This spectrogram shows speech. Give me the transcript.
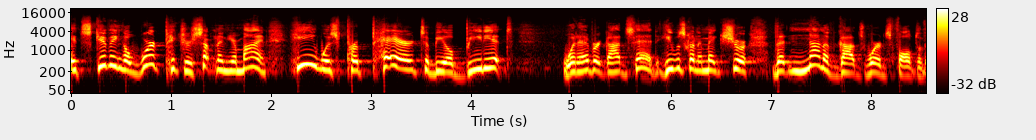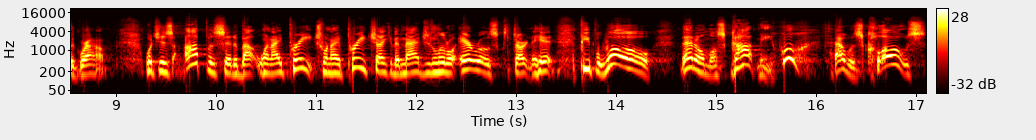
It's giving a word picture, something in your mind. He was prepared to be obedient whatever God said. He was going to make sure that none of God's words fall to the ground, which is opposite about when I preach. When I preach, I can imagine little arrows starting to hit people. Whoa, that almost got me. Whew, that was close.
